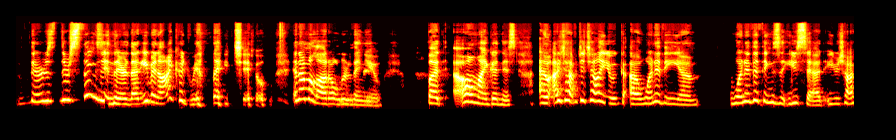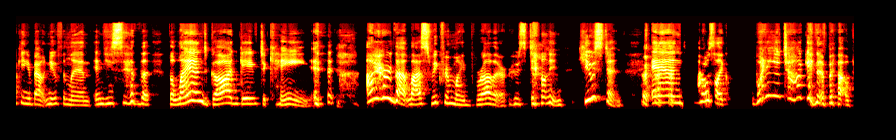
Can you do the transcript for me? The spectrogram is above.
there's there's things in there that even I could relate to, and I'm a lot older than you. But oh my goodness, I have to tell you, uh, one of the um, one of the things that you said, you were talking about Newfoundland, and you said the the land God gave to Cain. I heard that last week from my brother, who's down in Houston, and I was like, "What are you talking about?"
